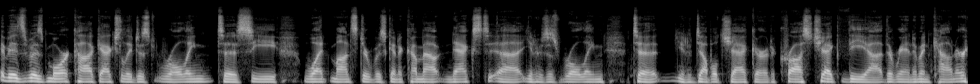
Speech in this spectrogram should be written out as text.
it was, was Moorcock actually just rolling to see what monster was going to come out next. Uh, you know, just rolling to you know double check or to cross check the uh, the random encounter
